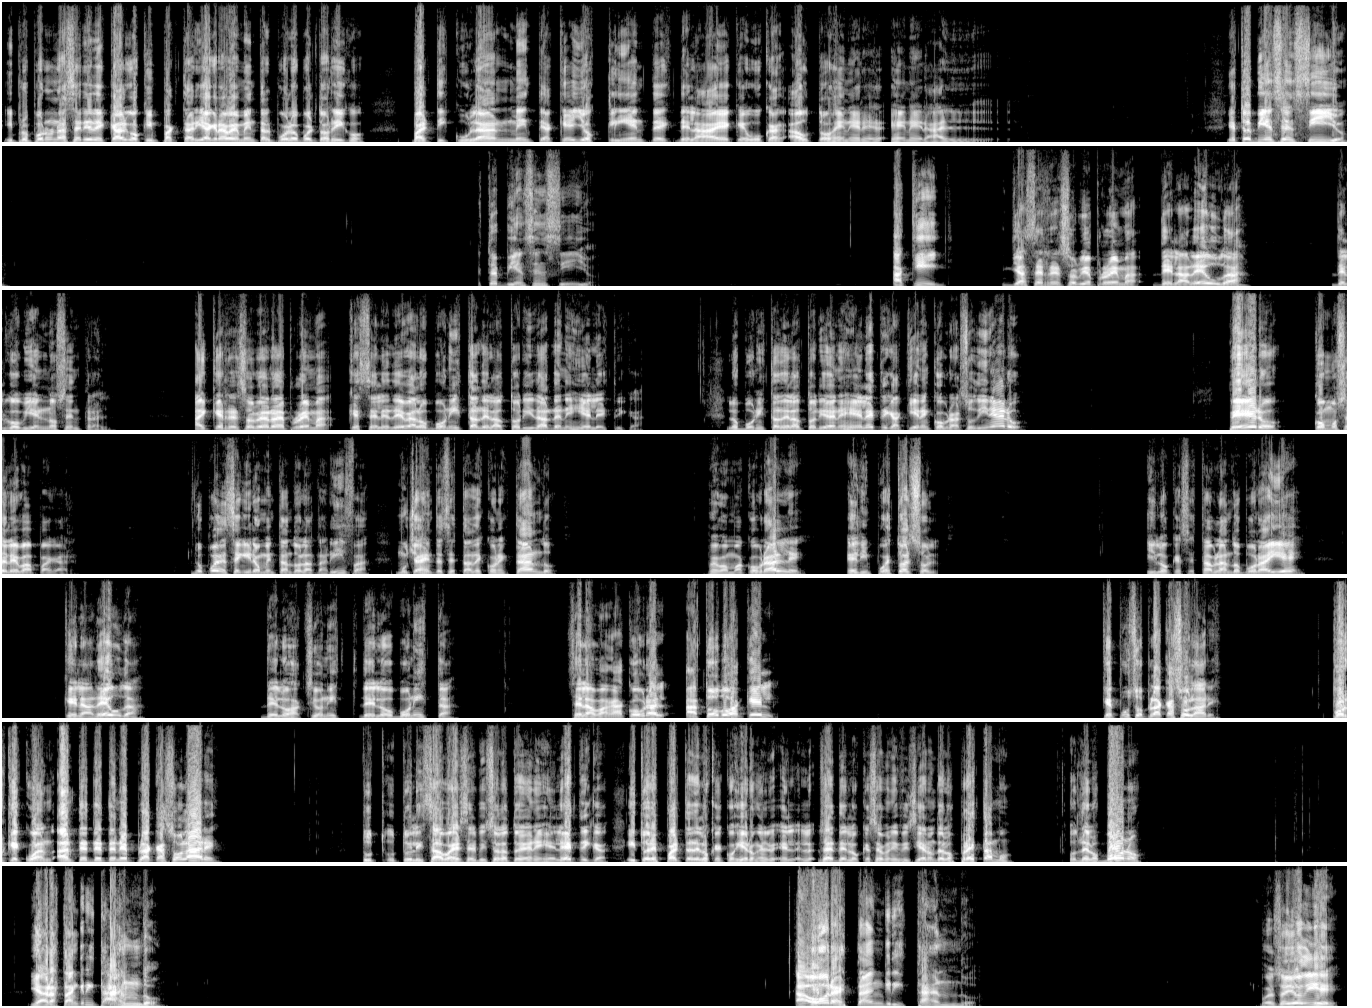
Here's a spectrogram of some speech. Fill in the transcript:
y propone una serie de cargos que impactaría gravemente al pueblo de Puerto Rico, particularmente aquellos clientes de la AE que buscan auto general. Y esto es bien sencillo. Esto es bien sencillo. Aquí ya se resolvió el problema de la deuda del gobierno central hay que resolver el problema que se le debe a los bonistas de la Autoridad de Energía Eléctrica. Los bonistas de la Autoridad de Energía Eléctrica quieren cobrar su dinero. Pero, ¿cómo se le va a pagar? No pueden seguir aumentando la tarifa. Mucha gente se está desconectando. Pues vamos a cobrarle el impuesto al sol. Y lo que se está hablando por ahí es que la deuda de los accionistas, de los bonistas, se la van a cobrar a todo aquel que puso placas solares. Porque cuando, antes de tener placas solares, tú, utilizabas el servicio de la Autoridad de Energía Eléctrica y tú eres parte de los que cogieron, el, o sea, de los que se beneficiaron de los préstamos o de los bonos. Y ahora están gritando. Ahora están gritando. Por eso yo dije,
